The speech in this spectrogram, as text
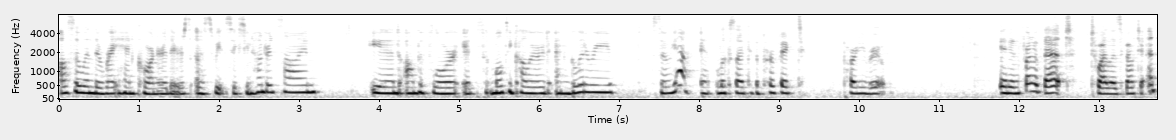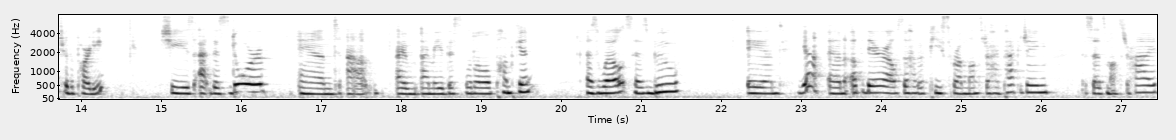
Also in the right hand corner there's a Sweet 1600 sign, and on the floor it's multicolored and glittery, so yeah, it looks like the perfect party room. And in front of that, Twyla's about to enter the party. She's at this door and um, I, I made this little pumpkin as well. It says boo. And yeah, and up there I also have a piece from Monster High Packaging that says Monster High,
